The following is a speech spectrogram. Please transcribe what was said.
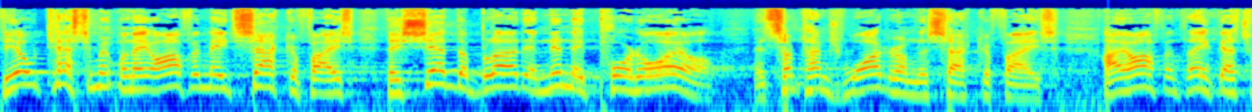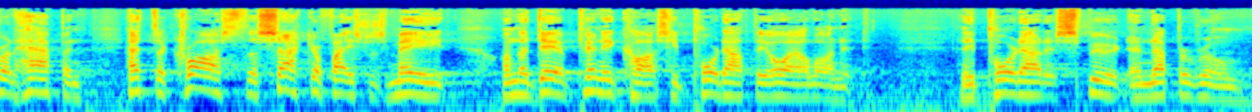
The Old Testament, when they often made sacrifice, they shed the blood and then they poured oil and sometimes water on the sacrifice. I often think that's what happened. At the cross, the sacrifice was made. On the day of Pentecost, he poured out the oil on it. And he poured out his spirit in an upper room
